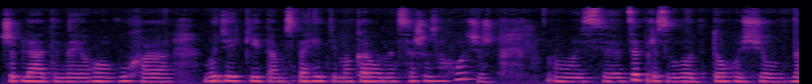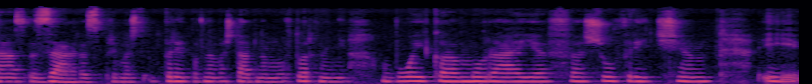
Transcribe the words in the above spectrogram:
чіпляти на його вуха будь-які там спагетті, макарони, все, що захочеш. Ось це призвело до того, що в нас зараз при, повномасштабному вторгненні Бойка, Мураєв, Шуфріч і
